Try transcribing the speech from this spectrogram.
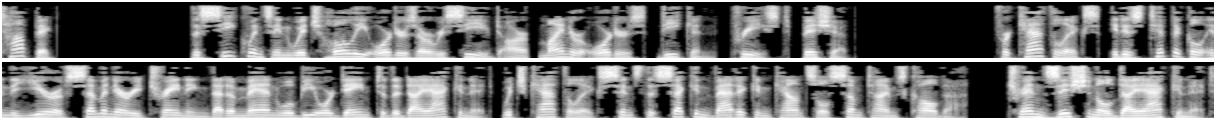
Topic: the sequence in which holy orders are received are, minor orders, deacon, priest, bishop. For Catholics, it is typical in the year of seminary training that a man will be ordained to the diaconate, which Catholics since the Second Vatican Council sometimes called a transitional diaconate,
